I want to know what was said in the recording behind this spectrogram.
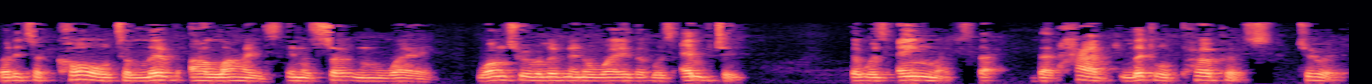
but it's a call to live our lives in a certain way. Once we were living in a way that was empty, that was aimless, that, that had little purpose to it.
